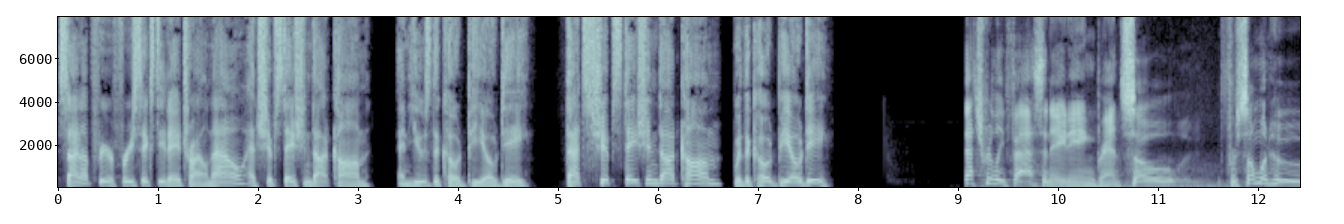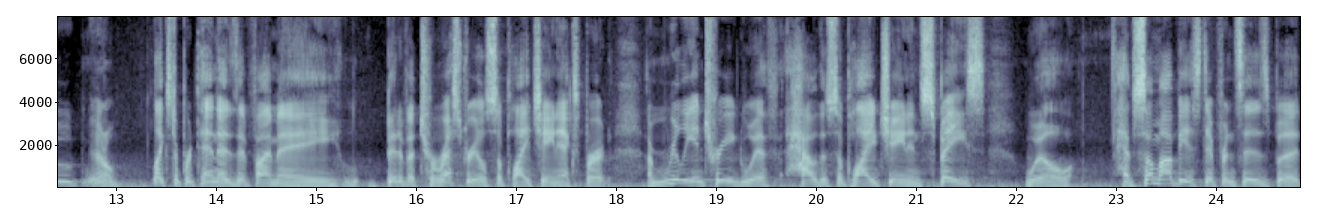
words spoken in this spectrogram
Sign up for your free 60-day trial now at shipstation.com and use the code POD. That's shipstation.com with the code POD. That's really fascinating, Brent. So for someone who, you know, likes to pretend as if I'm a bit of a terrestrial supply chain expert. I'm really intrigued with how the supply chain in space will have some obvious differences, but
